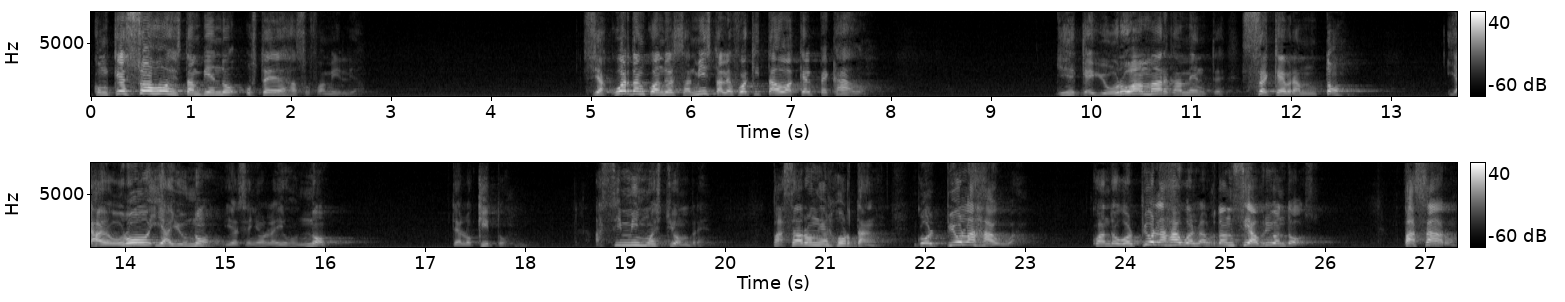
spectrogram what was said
¿Con qué ojos están viendo ustedes a su familia? ¿Se acuerdan cuando el salmista le fue quitado aquel pecado? Dije que lloró amargamente, se quebrantó, y oró y ayunó. Y el Señor le dijo, no, te lo quito. Así mismo este hombre, pasaron el Jordán, golpeó las aguas, cuando golpeó las aguas, el Jordán se abrió en dos. Pasaron.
